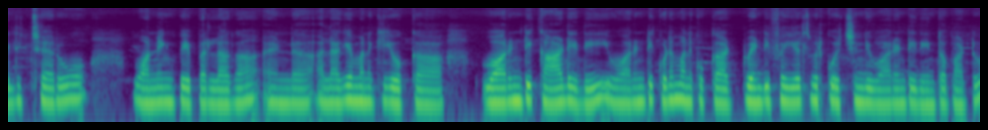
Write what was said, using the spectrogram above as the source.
ఇది ఇచ్చారు వార్నింగ్ పేపర్ లాగా. అండ్ అలాగే మనకి ఒక వారంటీ కార్డ్ ఇది. ఈ వారంటీ కూడా మనకు ఒక ట్వంటీ ఫైవ్ ఇయర్స్ వరకు వచ్చింది వారంటీ దీంతో పాటు.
